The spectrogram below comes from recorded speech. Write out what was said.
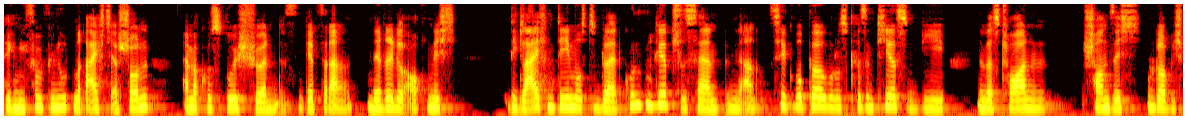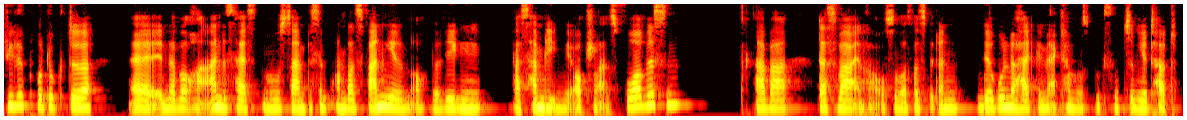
irgendwie fünf Minuten reicht ja schon, einmal kurz durchführen. Das jetzt ja dann in der Regel auch nicht die gleichen Demos, die du halt Kunden gibst. Ist ja eine andere Zielgruppe, wo du es präsentierst und die Investoren schauen sich unglaublich viele Produkte äh, in der Woche an. Das heißt, man muss da ein bisschen anders rangehen und auch überlegen, was haben die irgendwie auch schon als Vorwissen. Aber das war einfach auch sowas, was wir dann in der Runde halt gemerkt haben, was gut funktioniert hat.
